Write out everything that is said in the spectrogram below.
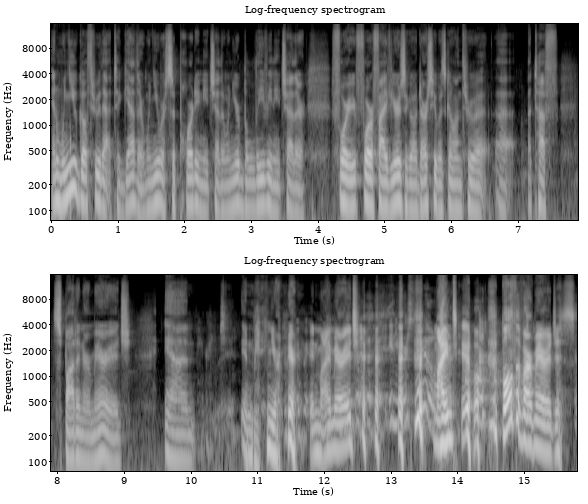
And when you go through that together, when you are supporting each other, when you're believing each other, four, four or five years ago, Darci was going through a, a, a tough spot in her marriage. And in, in your in my marriage, in yours too, mine too, both of our marriages.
